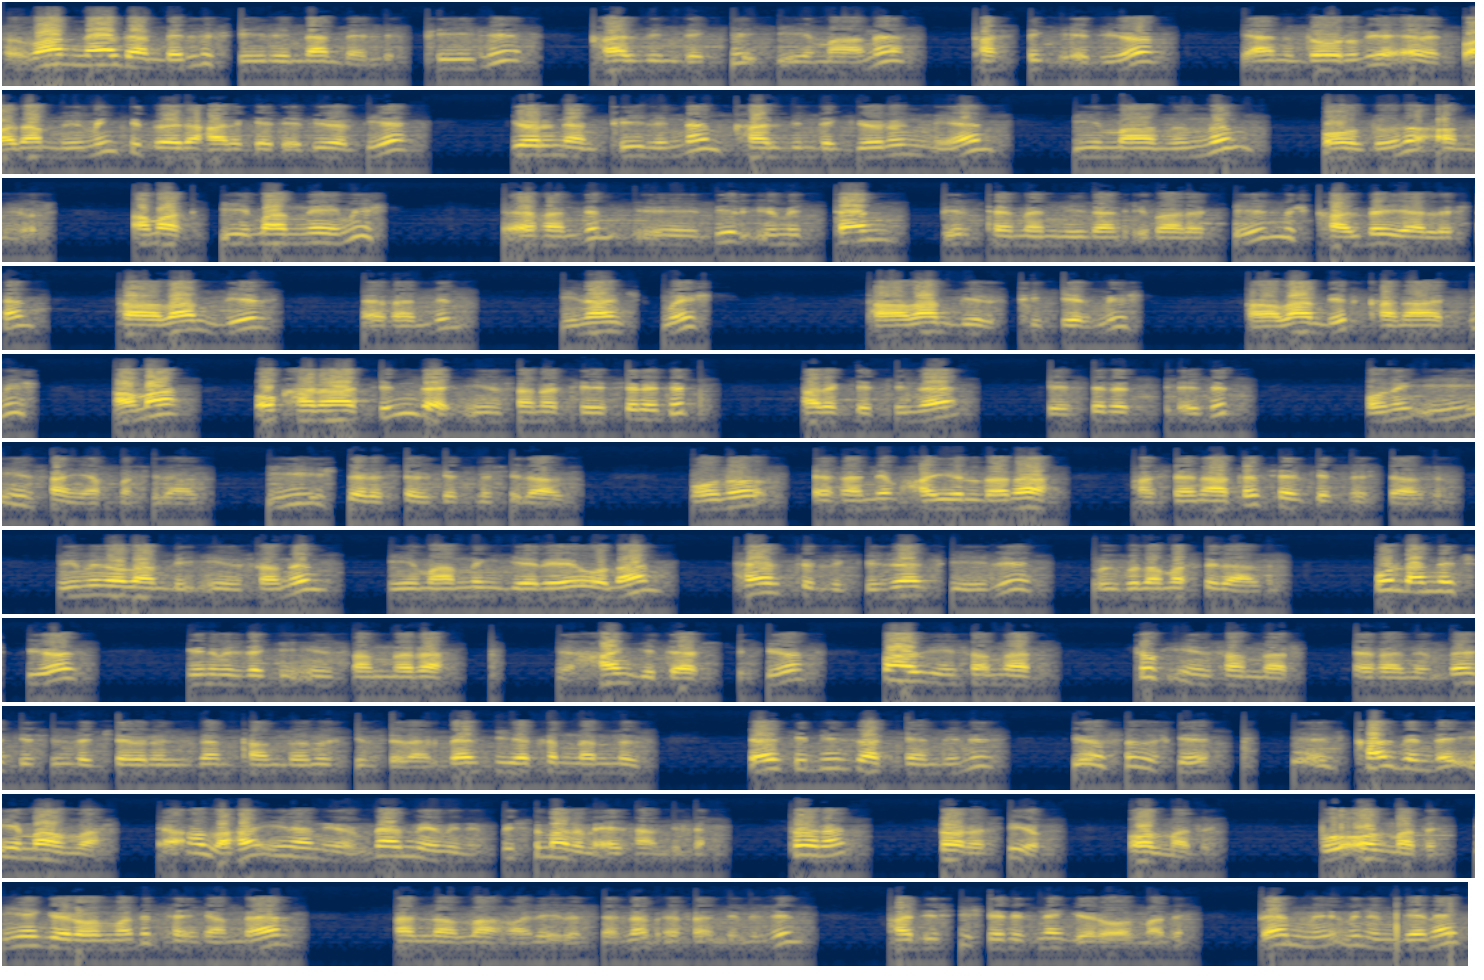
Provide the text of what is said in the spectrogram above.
Var nereden belli? Fiilinden belli. Fiili kalbindeki imanı tasdik ediyor. Yani doğruluyor. Evet bu adam mümin ki böyle hareket ediyor diye görünen fiilinden kalbinde görünmeyen imanının olduğunu anlıyor. Ama iman neymiş? Efendim e, bir ümitten, bir temenniden ibaret değilmiş. Kalbe yerleşen sağlam bir efendim inançmış, sağlam bir fikirmiş, sağlam bir kanaatmiş ama o kanaatin de insana tesir edip hareketine tesir edip onu iyi insan yapması lazım. İyi işlere sevk etmesi lazım. Onu efendim hayırlara, hasenata sevk etmesi lazım. Mümin olan bir insanın imanın gereği olan her türlü güzel fiili uygulaması lazım. Buradan ne çıkıyor? Günümüzdeki insanlara hangi ders çıkıyor? Bazı insanlar, çok insanlar efendim, belki sizin de çevrenizden tanıdığınız kimseler, belki yakınlarınız, belki bizzat kendiniz diyorsunuz ki e, kalbinde iman var. Allah'a inanıyorum, ben müminim, Müslümanım elhamdülillah. Sonra, sonrası yok. Olmadı. Bu olmadı. Niye göre olmadı? Peygamber sallallahu aleyhi ve sellem Efendimizin hadisi şerifine göre olmadı. Ben müminim demek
